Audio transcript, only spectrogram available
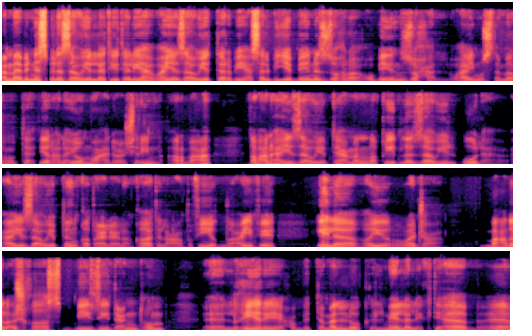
أما بالنسبة للزاوية التي تليها وهي زاوية تربيع سلبية بين الزهرة وبين زحل وهي مستمر تأثيرها ليوم 21 أربعة. طبعا هاي الزاوية بتعمل نقيض للزاوية الأولى. هاي الزاوية بتنقطع العلاقات العاطفية الضعيفة إلى غير رجعة. بعض الأشخاص بيزيد عندهم آه، الغيرة حب التملك الميل للاكتئاب آه،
